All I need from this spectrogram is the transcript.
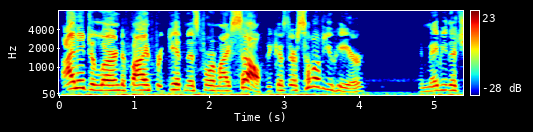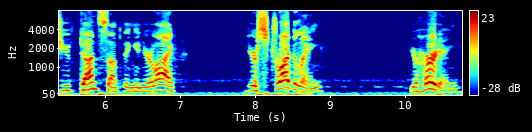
I need to learn to find forgiveness for myself. Because there are some of you here, and maybe that you've done something in your life, you're struggling you're hurting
